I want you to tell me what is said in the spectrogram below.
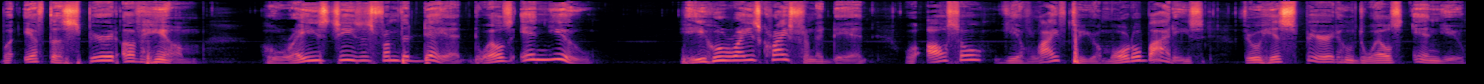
But if the Spirit of Him who raised Jesus from the dead dwells in you, he who raised Christ from the dead will also give life to your mortal bodies through his spirit who dwells in you.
